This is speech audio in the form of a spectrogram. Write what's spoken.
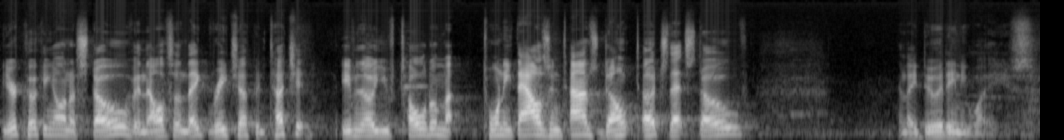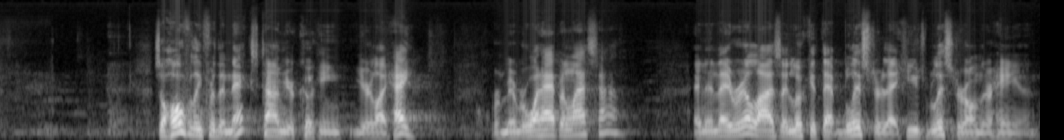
you're cooking on a stove and all of a sudden they reach up and touch it, even though you've told them 20,000 times, don't touch that stove. And they do it anyways. So hopefully for the next time you're cooking, you're like, hey, remember what happened last time? And then they realize they look at that blister, that huge blister on their hand.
